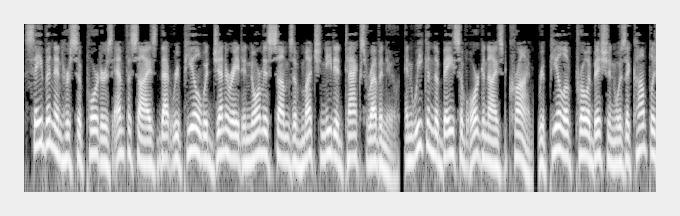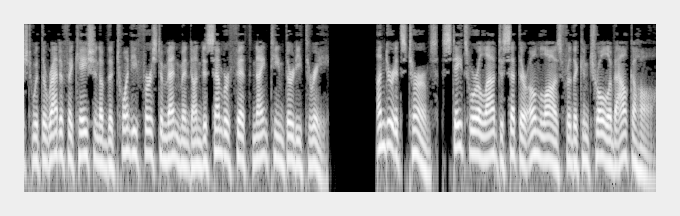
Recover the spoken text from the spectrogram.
Sabin and her supporters emphasized that repeal would generate enormous sums of much needed tax revenue, and weaken the base of organized crime. Repeal of prohibition was accomplished with the ratification of the 21st Amendment on December 5, 1933. Under its terms, states were allowed to set their own laws for the control of alcohol.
